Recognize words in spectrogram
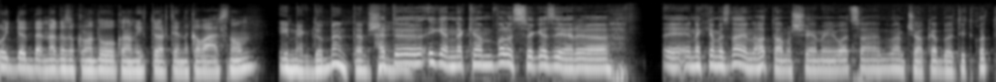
hogy döbben meg azokon a dolgokon, amik történnek a vásznon. Én megdöbbentem? Hát ö, igen, nekem valószínűleg ezért Nekem ez nagyon hatalmas élmény volt, szóval nem csak ebből titkot.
